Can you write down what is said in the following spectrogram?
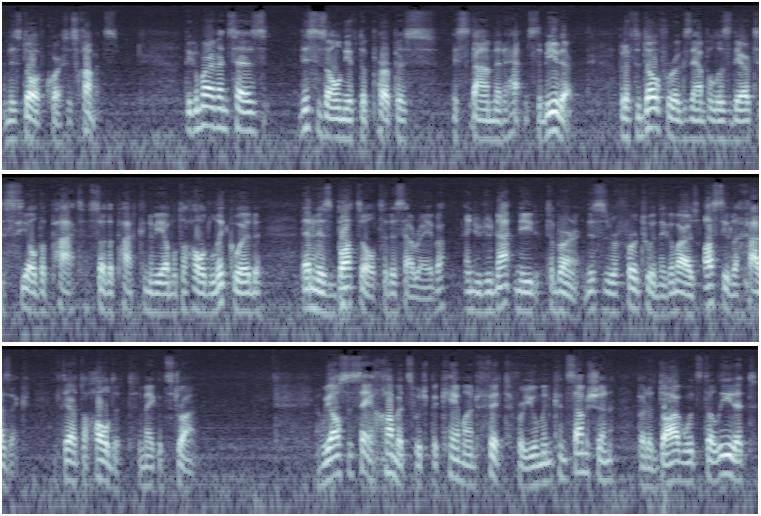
And this dough, of course, is chametz. The Gemara then says this is only if the purpose is stam that it happens to be there. But if the dough, for example, is there to seal the pot, so the pot can be able to hold liquid, then it is bottle to this areva, and you do not need to burn it. This is referred to in the Gemara as asi lechazik. It's there to hold it, to make it strong. And we also say chametz, which became unfit for human consumption, but a dog would still eat it.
